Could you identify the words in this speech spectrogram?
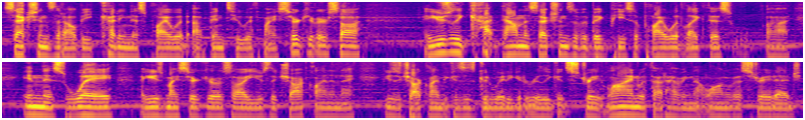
sections that I'll be cutting this plywood up into with my circular saw. I usually cut down the sections of a big piece of plywood like this uh, in this way. I use my circular saw, I use the chalk line, and I use the chalk line because it's a good way to get a really good straight line without having that long of a straight edge.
